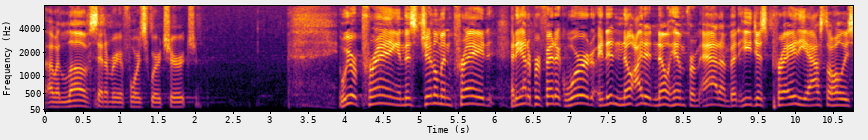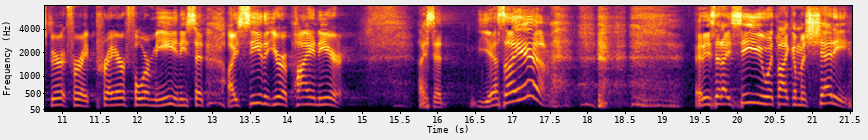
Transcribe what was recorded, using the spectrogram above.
I would love Santa Maria Foursquare Church. We were praying, and this gentleman prayed, and he had a prophetic word. I didn't know, I didn't know him from Adam, but he just prayed. He asked the Holy Spirit for a prayer for me, and he said, I see that you're a pioneer. I said, Yes, I am. And he said, I see you with like a machete.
